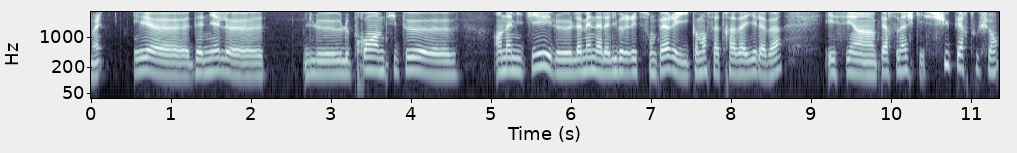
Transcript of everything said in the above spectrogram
Ouais. Et euh, Daniel euh, le, le prend un petit peu euh, en amitié et l'amène à la librairie de son père et il commence à travailler là-bas. Et c'est un personnage qui est super touchant,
